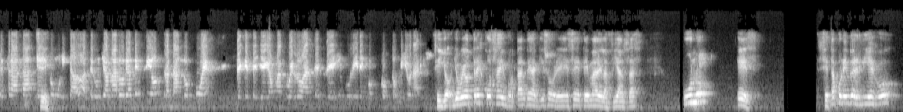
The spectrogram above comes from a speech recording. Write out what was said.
se trata el comunicado, hacer un llamado de atención, tratando pues de que se llegue a un acuerdo antes de incurrir en costos millonarios. Sí, yo, yo veo tres cosas importantes aquí sobre ese tema de las fianzas. Uno es, se está poniendo en riesgo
